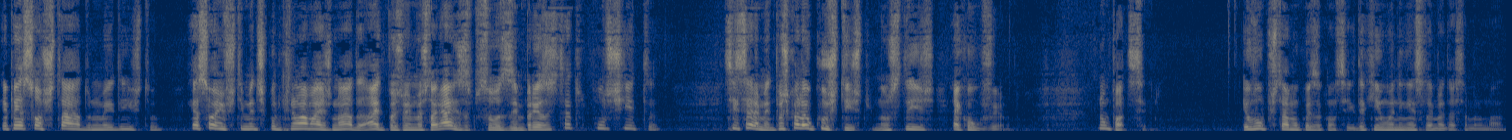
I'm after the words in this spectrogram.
é só Estado no meio disto. É só investimentos públicos, não há mais nada. Ah, depois vem uma história, as pessoas, as empresas, isto é tudo bullshit. Sinceramente, mas qual é o custo disto? Não se diz. É com o governo. Não pode ser. Eu vou postar uma coisa consigo. Daqui a um ano ninguém se lembra desta marmelada.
